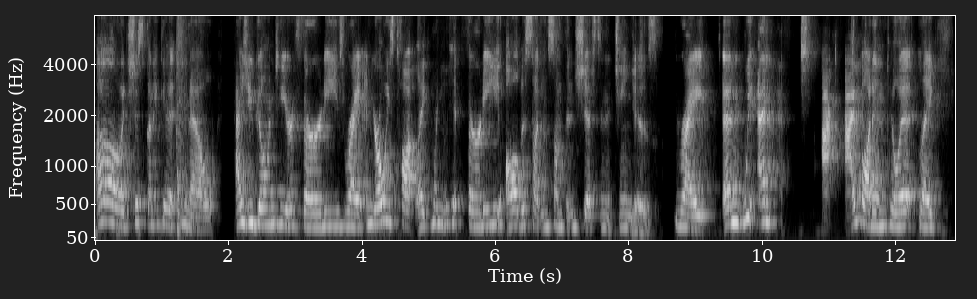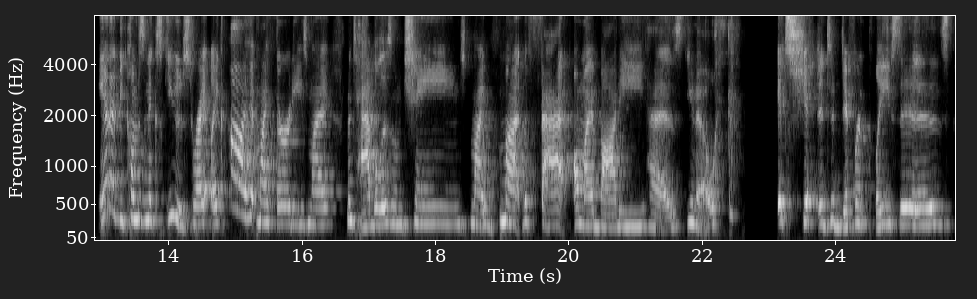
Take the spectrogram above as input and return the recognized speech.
Oh it's just going to get you know as you go into your 30s right? And you're always taught like when you hit 30 all of a sudden something shifts and it changes right? And we and I, I bought into it like and it becomes an excuse right? Like oh i hit my 30s my metabolism changed. My my the fat on my body has you know it's shifted to different places.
